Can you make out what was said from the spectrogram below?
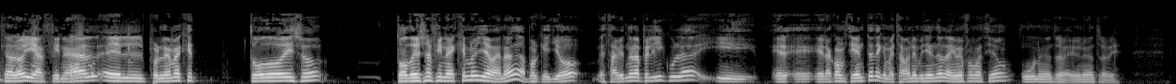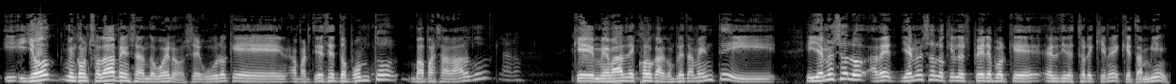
Claro, y al final el problema es que todo eso, todo eso al final es que no lleva a nada, porque yo estaba viendo la película y e- e- era consciente de que me estaban emitiendo la misma información una y otra vez, una y otra vez. Y, y yo me consolaba pensando, bueno, seguro que a partir de cierto punto va a pasar algo Claro. Que me va a descolocar completamente y, y ya no solo, a ver, ya no solo que lo espere porque el director es quien es, que también,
